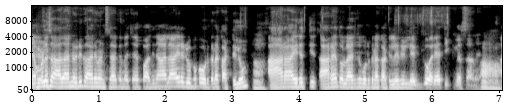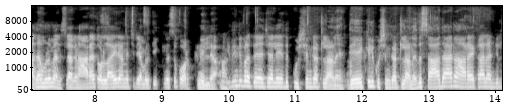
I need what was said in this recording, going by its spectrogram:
നമ്മൾ സാധാരണ ഒരു കാര്യം മനസ്സിലാക്കുന്ന വെച്ചാൽ പതിനാലായിരം രൂപ കൊടുക്കുന്ന കട്ടിലും. ആറായിരത്തി ആറേ തൊള്ളായിരത്തിന് കൊടുക്കുന്ന കട്ടിലും ഒരു ലെഗ് വരെ തിക്നെസ് ആണ്. അത് നമ്മൾ മനസ്സിലാക്കണം. ആറേ തൊള്ളായിരം ആണ് വെച്ചിട്ട് നമ്മൾ തിക്നെസ് കുറക്കണില്ല. ഇതിന്റെ പ്രത്യേകത വെച്ചാൽ ഇത് കുഷൻ കട്ടിലാണ് തേക്കിൽ കുഷൻ കട്ടിലാണ് ഇത് സാധാരണ ആറേക്കാൽ അഞ്ചിൽ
